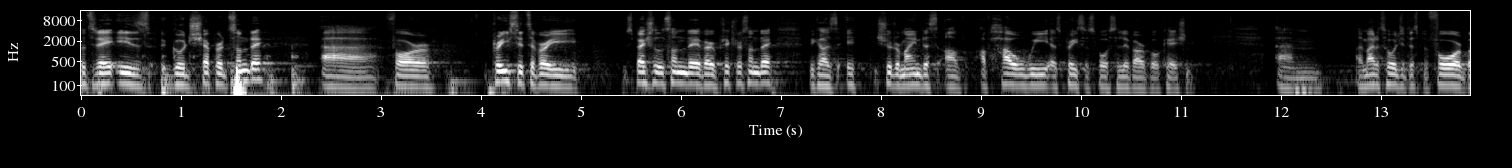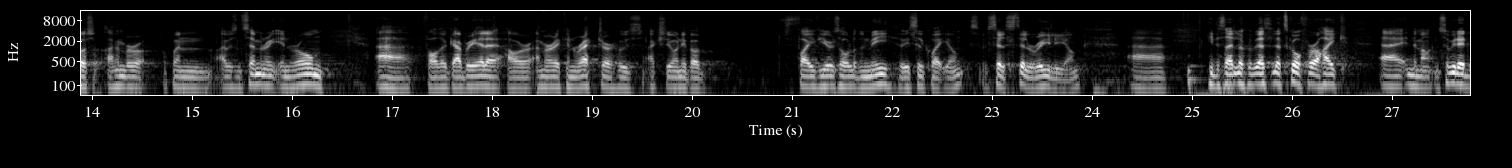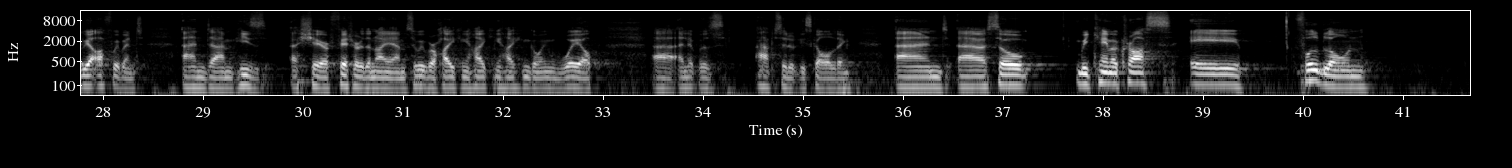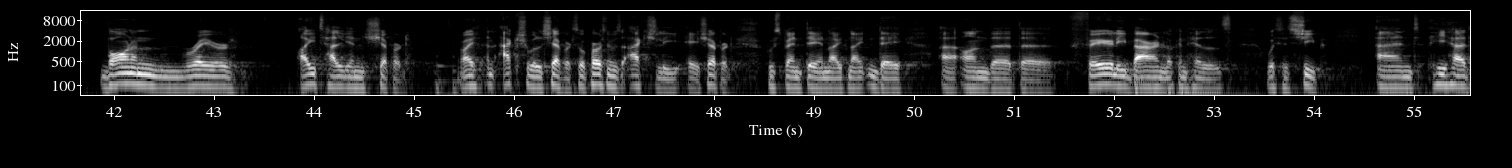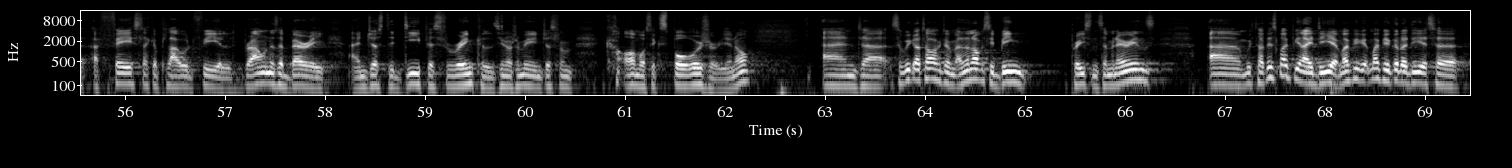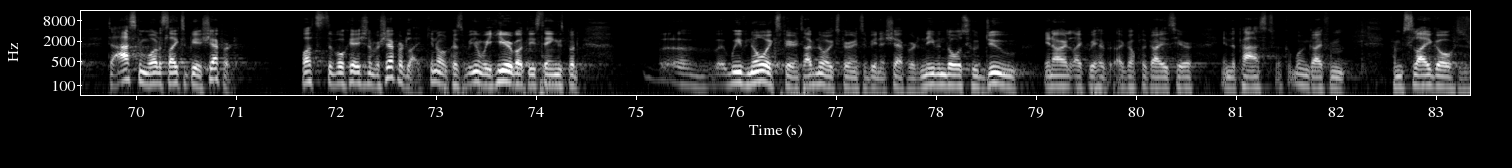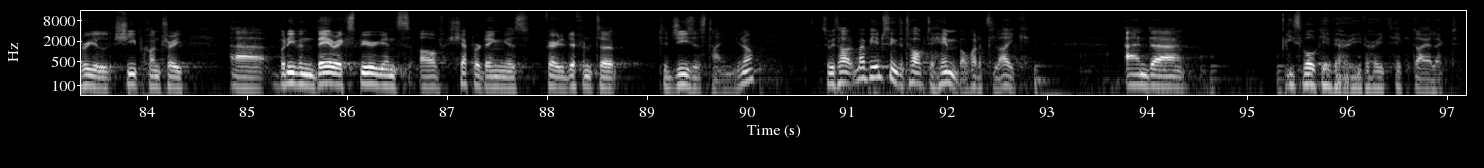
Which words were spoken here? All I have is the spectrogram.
So today is Good Shepherd Sunday. Uh, for priests, it's a very special Sunday, a very particular Sunday, because it should remind us of, of how we as priests are supposed to live our vocation. Um, I might have told you this before, but I remember when I was in seminary in Rome, uh, Father Gabriele, our American rector, who's actually only about five years older than me, so he's still quite young, still, still really young, uh, he decided, look, let's, let's go for a hike uh, in the mountains. So we did, we off we went. And um, he's a share fitter than I am. So we were hiking, hiking, hiking, going way up, uh, and it was absolutely scalding. And uh, so we came across a full blown, born and reared Italian shepherd, right? An actual shepherd. So a person who was actually a shepherd who spent day and night, night and day uh, on the, the fairly barren looking hills with his sheep and he had a face like a ploughed field, brown as a berry, and just the deepest wrinkles, you know what I mean, just from almost exposure, you know. And uh, so we got talking to him, and then obviously being priests and seminarians, um, we thought this might be an idea. It might be, it might be a good idea to, to ask him what it's like to be a shepherd. What's the vocation of a shepherd like? You know, because you know, we hear about these things, but uh, we've no experience. I've no experience of being a shepherd, and even those who do, in Ireland, like we have a couple of guys here in the past. One guy from from Sligo, which is real sheep country. Uh, but even their experience of shepherding is fairly different to, to Jesus' time, you know? So we thought it might be interesting to talk to him about what it's like. And uh, he spoke a very, very thick dialect.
